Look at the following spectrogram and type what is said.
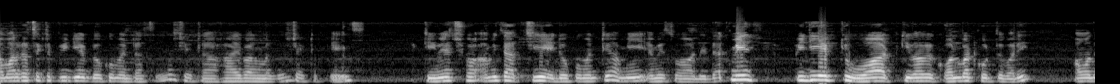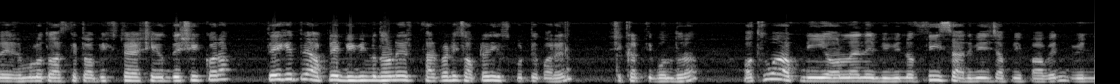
আমার কাছে একটা পিডিএফ ডকুমেন্ট আছে, সেটা হাই বাংলাদেশ একটা পেজ ইমেজ আমি চাচ্ছি এই ডকুমেন্টটি আমি এমএস ওয়ার্ডে that means PDF to word কীভাবে কনভার্ট করতে পারি? আমাদের মূলত আজকে টপিকটা সেই উদ্দেশ্যে করা। তো এই ক্ষেত্রে আপনি বিভিন্ন ধরনের থার্ড পার্টি সফটওয়্যার ইউজ করতে পারেন, শিক্ষার্থী বন্ধুরা। অথবা আপনি অনলাইনে বিভিন্ন ফ্রি সার্ভিস আপনি পাবেন, বিভিন্ন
